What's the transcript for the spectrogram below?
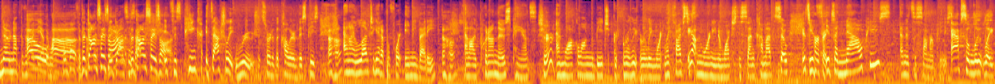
No, not the Vinoy, oh, the other one. Uh, well, both of the Don Cesar? The Don Cesar. The Don Cesar. It's this pink, it's actually rouge. It's sort of the color of this piece. Uh -huh. And I love to get up before anybody. Uh -huh. And I put on those pants. Sure. And walk along the beach early, early morning, like five, six yeah. in the morning and watch the sun come up. So it's, it's perfect. It's a now piece and it's a summer piece. Absolutely.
